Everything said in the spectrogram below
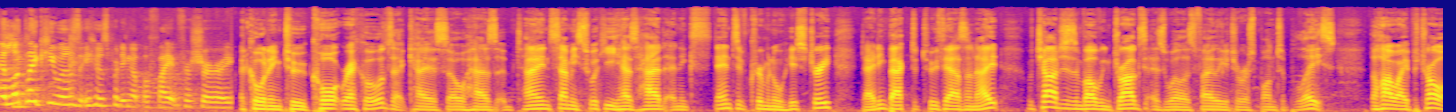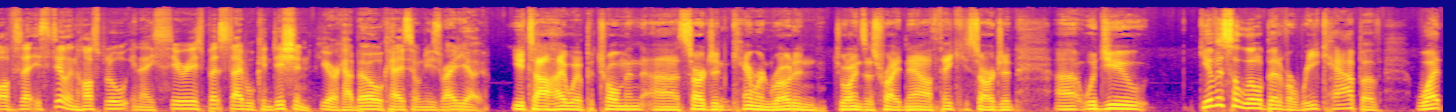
It looked like he was he was putting up a fight for sure. According to court records that KSL has obtained, Sammy Swicky has had an extensive criminal history dating back to 2008 with charges involving drugs as well as failure to respond to police. The highway patrol officer is still in hospital in a serious but stable condition. Hurricane Bell, KSL News Radio. Utah Highway Patrolman uh, Sergeant Cameron Roden joins us right now. Thank you, Sergeant. Uh, would you give us a little bit of a recap of what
